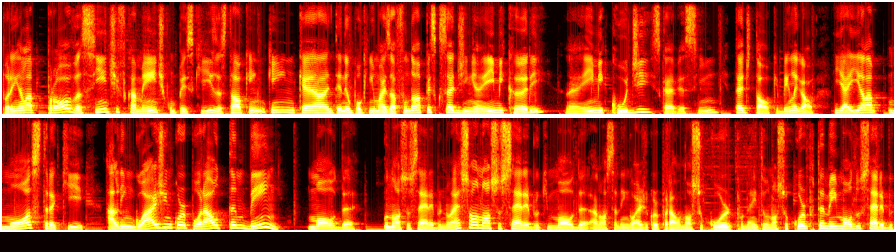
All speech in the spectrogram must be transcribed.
Porém, ela prova cientificamente, com pesquisas tal. Quem, quem quer entender um pouquinho mais a fundo, dá uma pesquisadinha. Amy Curry, né? Amy Cuddy, escreve assim, TED Talk, bem legal. E aí ela mostra que a linguagem corporal também molda o nosso cérebro. Não é só o nosso cérebro que molda a nossa linguagem corporal, o nosso corpo, né? Então o nosso corpo também molda o cérebro,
